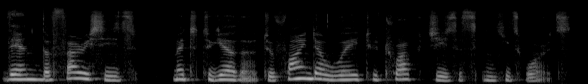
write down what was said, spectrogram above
Then the Pharisees met together to find a way to trap Jesus in his words.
